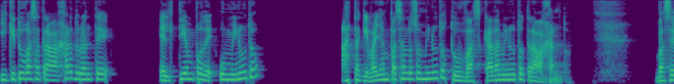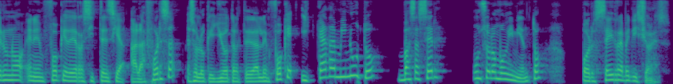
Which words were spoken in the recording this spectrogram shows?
y que tú vas a trabajar durante el tiempo de un minuto hasta que vayan pasando esos minutos, tú vas cada minuto trabajando va a ser uno en enfoque de resistencia a la fuerza, eso es lo que yo traté de darle enfoque, y cada minuto vas a hacer un solo movimiento por seis repeticiones.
